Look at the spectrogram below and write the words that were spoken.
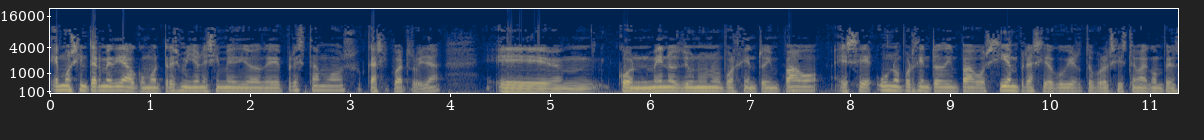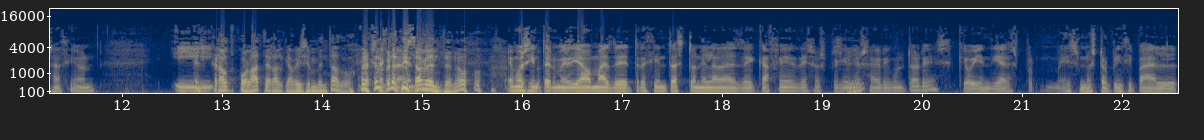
hemos intermediado como tres millones y medio de préstamos, casi cuatro ya, eh, con menos de un 1% de impago. Ese 1% de impago siempre ha sido cubierto por el sistema de compensación. Y El crowd collateral que habéis inventado, precisamente, ¿no? Hemos intermediado más de 300 toneladas de café de esos pequeños Sí. agricultores, que hoy en día es, es nuestro principal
